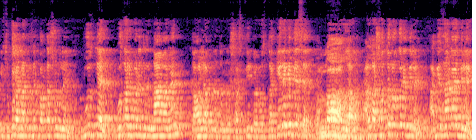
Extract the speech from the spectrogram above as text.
কিছু কোরআন হাদিসের কথা শুনলেন বুঝলেন বুঝার পরে যদি না মানেন তাহলে আপনার জন্য শাস্তির ব্যবস্থা কে রেখে দিয়েছেন? আল্লাহ। আল্লাহ। আল্লাহ সতর্ক করে দিলেন আগে জানায় দিলেন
